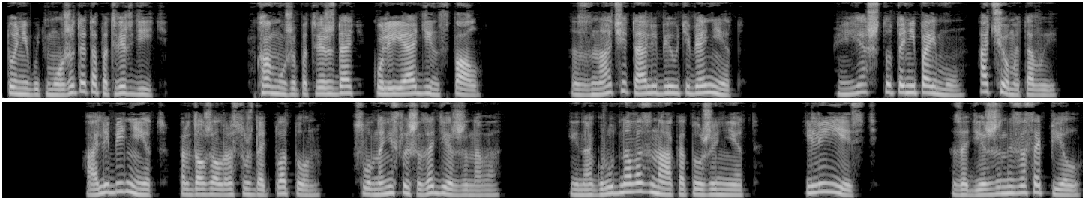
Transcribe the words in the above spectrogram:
кто-нибудь может это подтвердить? Кому же подтверждать, коли я один спал? Значит, алиби у тебя нет. Я что-то не пойму. О чем это вы? Алиби нет, продолжал рассуждать Платон, словно не слыша задержанного. И нагрудного знака тоже нет. Или есть? Задержанный засопел.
